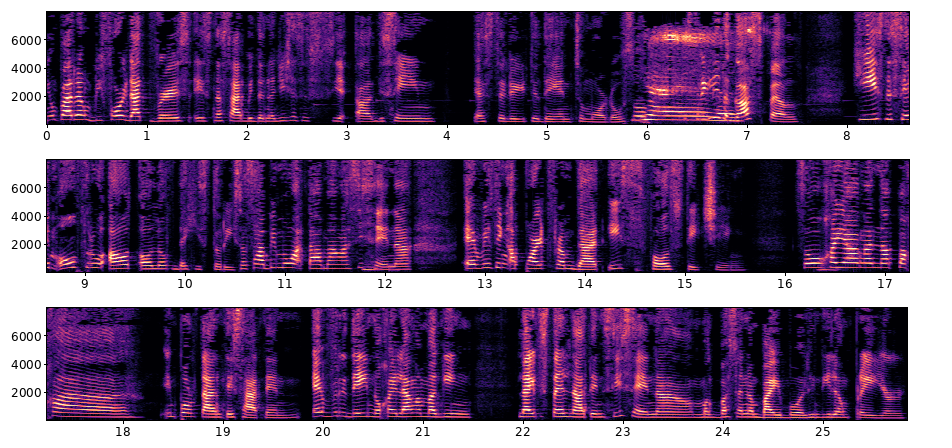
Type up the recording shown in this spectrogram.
yung parang before that verse is nasabi doon na Jesus is uh, the same yesterday, today, and tomorrow. So, it's really the Yes. gospel. He is the same all throughout all of the history. So, sabi mo nga, tama nga sis eh, na everything apart from that is false teaching. So, kaya nga napaka importante sa atin. Every day, no, kailangan maging lifestyle natin sis eh, na magbasa ng Bible, hindi lang prayer.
